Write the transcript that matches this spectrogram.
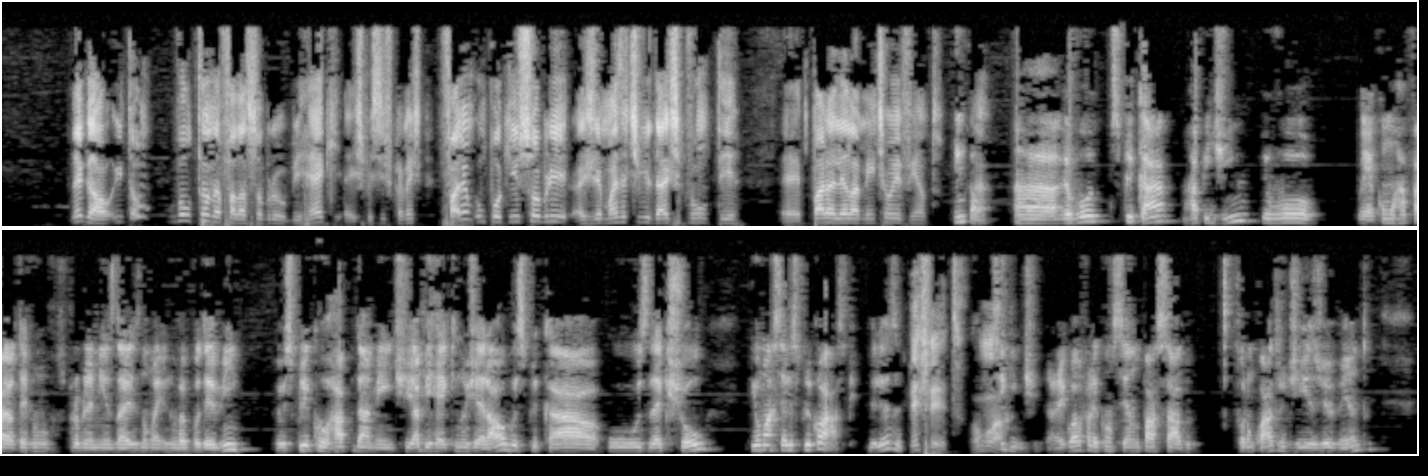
Legal. Então, voltando a falar sobre o BREC, é, especificamente, fale um pouquinho sobre as demais atividades que vão ter é, paralelamente ao evento. Então, né? uh, eu vou explicar rapidinho. Eu vou, é, como o Rafael teve uns probleminhas lá, ele não vai, não vai poder vir. Eu explico rapidamente a BREC no geral, vou explicar o Slack Show e o Marcelo explicou a ASP, beleza? Perfeito, vamos é lá. É o seguinte, é igual eu falei com você, ano passado foram quatro dias de evento,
